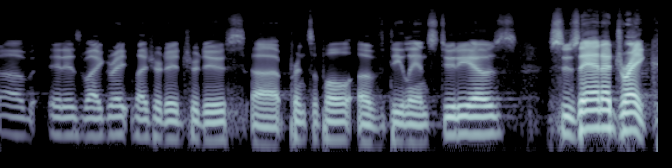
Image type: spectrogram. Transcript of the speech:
Um, it is my great pleasure to introduce uh, principal of D-Land Studios, Susannah Drake.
